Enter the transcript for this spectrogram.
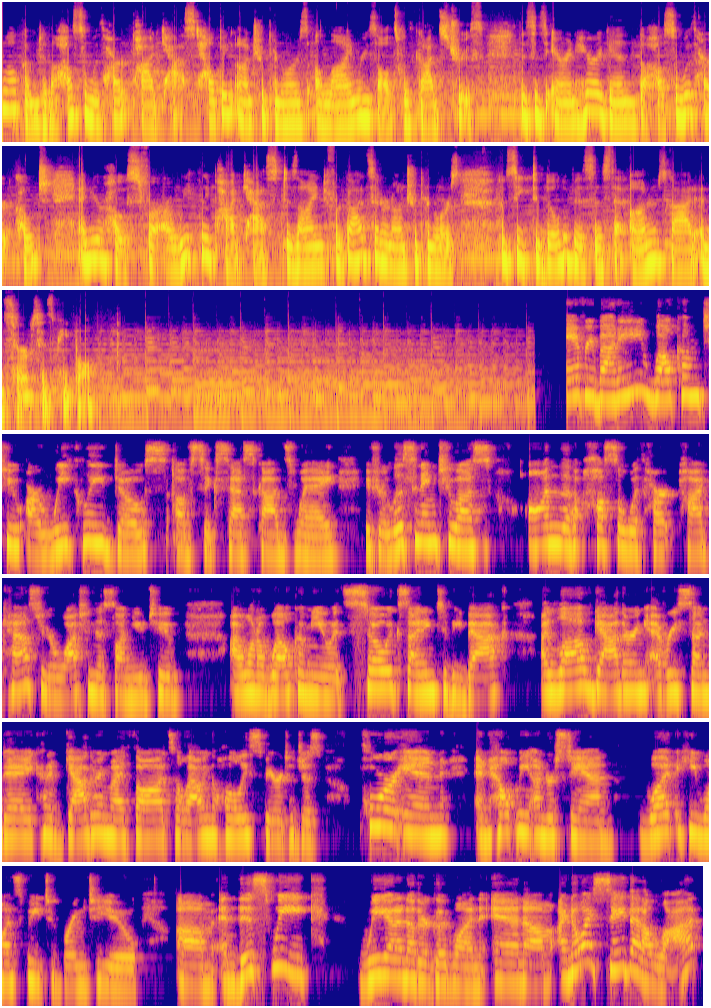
And welcome to the Hustle with Heart podcast, helping entrepreneurs align results with God's truth. This is Erin Harrigan, the Hustle with Heart coach, and your host for our weekly podcast designed for God centered entrepreneurs who seek to build a business that honors God and serves his people. Hey, everybody, welcome to our weekly dose of Success God's Way. If you're listening to us on the Hustle with Heart podcast or you're watching this on YouTube, I want to welcome you. It's so exciting to be back. I love gathering every Sunday, kind of gathering my thoughts, allowing the Holy Spirit to just pour in and help me understand what He wants me to bring to you. Um, and this week, we got another good one. And um, I know I say that a lot,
